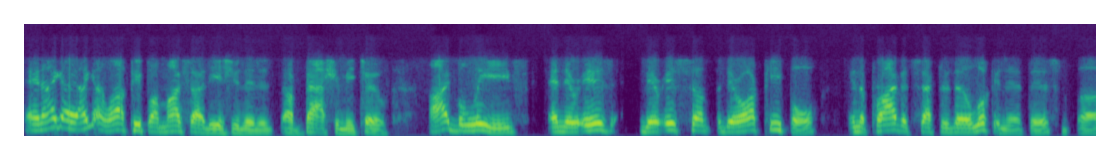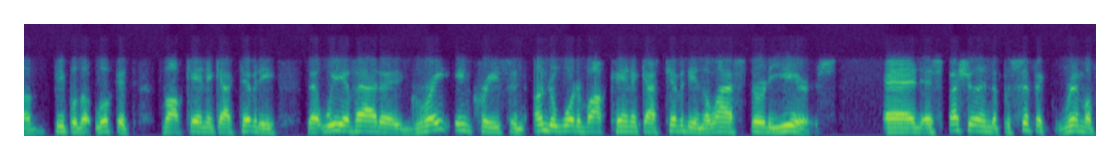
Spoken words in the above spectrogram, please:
and I got I got a lot of people on my side of the issue that are bashing me too. I believe, and there is there is some there are people in the private sector that are looking at this, uh, people that look at volcanic activity, that we have had a great increase in underwater volcanic activity in the last 30 years, and especially in the Pacific Rim of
